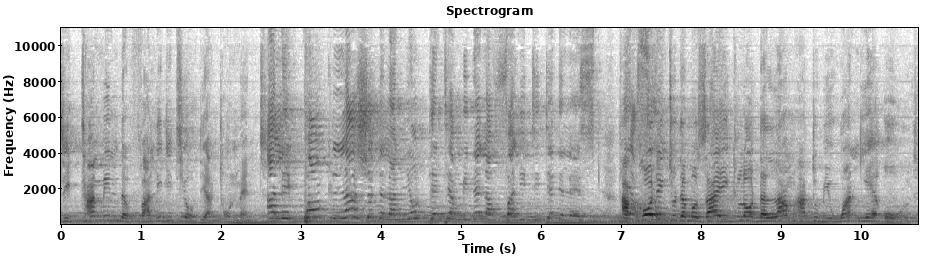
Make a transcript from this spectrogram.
determined the validity of the atonement. à l'époque, l'âge de l'agneau déterminait la validité de l'expiation. According to the Mosaic law, the lamb had to be one year old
